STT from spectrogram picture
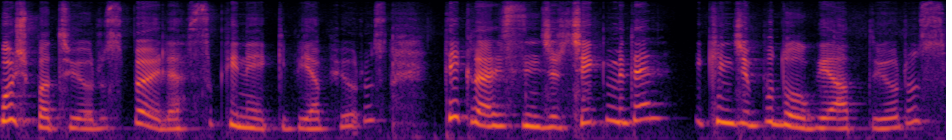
boş batıyoruz. Böyle sık iğne gibi yapıyoruz. Tekrar hiç zincir çekmeden ikinci bu dolguya atlıyoruz.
